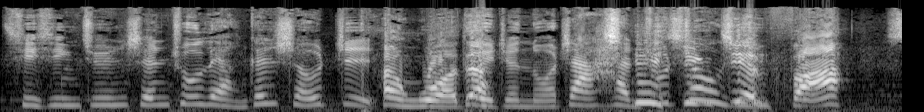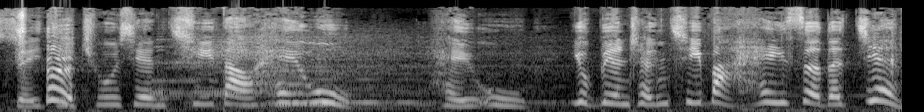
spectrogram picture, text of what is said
七星君伸出两根手指，看我的，对着哪吒喊出咒语，剑法，随即出现七道黑雾。黑雾又变成七把黑色的剑，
